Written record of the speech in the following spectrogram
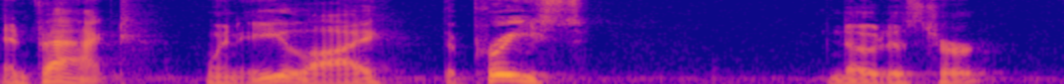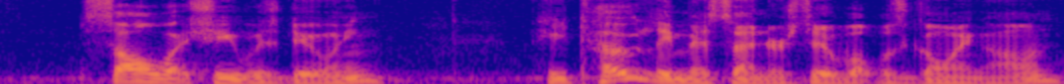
In fact, when Eli, the priest, noticed her, saw what she was doing, he totally misunderstood what was going on.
